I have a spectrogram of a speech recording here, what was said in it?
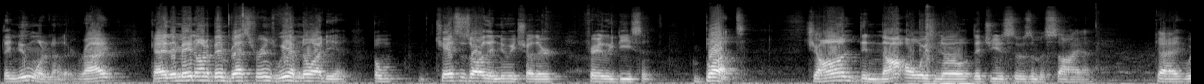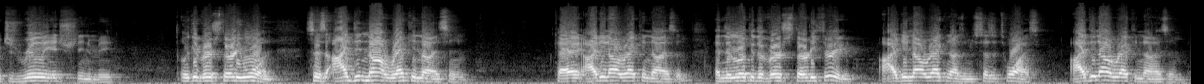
they knew one another, right? Okay, they may not have been best friends. We have no idea, but chances are they knew each other fairly decent. But John did not always know that Jesus was a Messiah. Okay, which is really interesting to me. Look at verse 31. It says, I did not recognize him. Okay, I did not recognize him. And then look at the verse 33. I did not recognize him. He says it twice. I did not recognize him.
